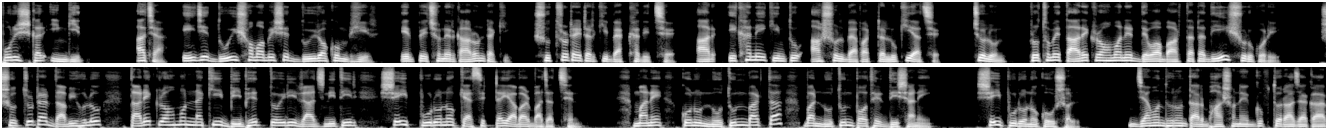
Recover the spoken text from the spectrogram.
পরিষ্কার ইঙ্গিত। আচ্ছা এই যে দুই সমাবেশের দুই রকম ভিড়, এর পেছনের কারণটা কি? সূত্রটা এটার কি ব্যাখ্যা দিচ্ছে? আর এখানেই কিন্তু আসল ব্যাপারটা লুকিয়ে আছে। চলুন প্রথমে তারেক রহমানের দেওয়া বার্তাটা দিয়েই শুরু করি। সূত্রটার দাবি হল, তারেক রহমান নাকি বিভেদ তৈরি রাজনীতির সেই পুরনো ক্যাসেটটাই আবার বাজাচ্ছেন। মানে কোনো নতুন বার্তা বা নতুন পথের দিশা নেই। সেই পুরনো কৌশল। যেমন ধরুন তার ভাষণে গুপ্ত রাজাকার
